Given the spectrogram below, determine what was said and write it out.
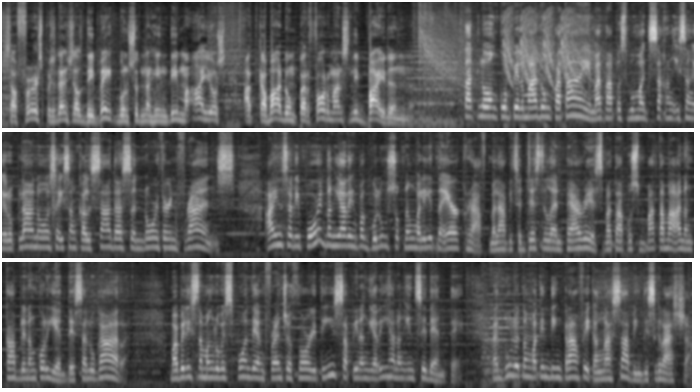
sa first presidential debate bunsod ng hindi maayos at kabadong performance ni Biden. Tatlo kumpirmadong patay matapos bumagsak ang isang eroplano sa isang kalsada sa northern France. Ayon sa report, nangyaring pagbulusok ng maliit na aircraft malapit sa Disneyland Paris matapos matamaan ang kable ng kuryente sa lugar. Mabilis namang lumesponde ang French authorities sa pinangyarihan ng insidente. Nagdulot ng matinding traffic ang nasabing disgrasya.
